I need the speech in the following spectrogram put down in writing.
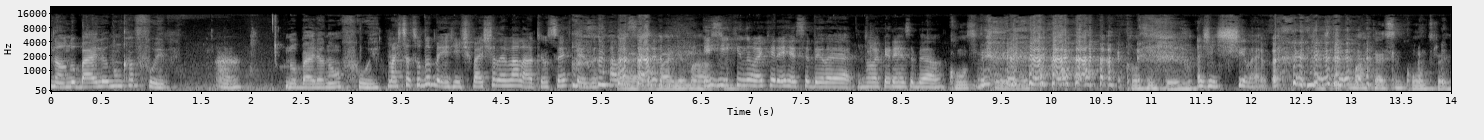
Não, no baile eu nunca fui. Ah. No baile eu não fui. Mas tá tudo bem, a gente vai te levar lá, eu tenho certeza. Fala É, sério. baile é massa. Henrique não vai querer receber ela, não vai querer receber ela. Com certeza. Com certeza. A gente te leva. A gente tem que marcar esse encontro aí.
